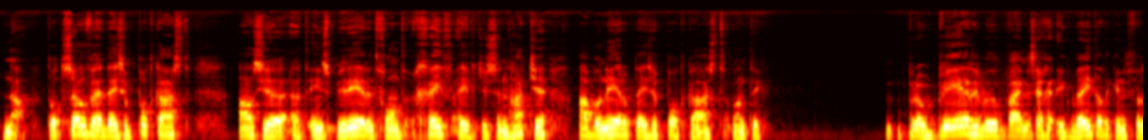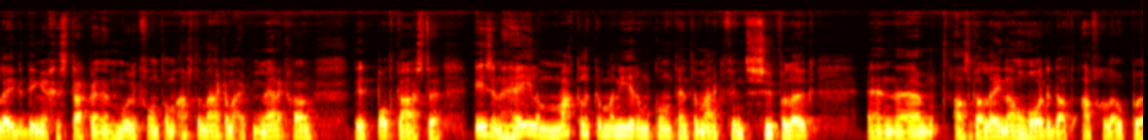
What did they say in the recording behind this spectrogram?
Nou, tot zover deze podcast. Als je het inspirerend vond, geef eventjes een hartje. Abonneer op deze podcast, want ik probeer, wil ik bijna zeggen. Ik weet dat ik in het verleden dingen gestart ben en het moeilijk vond om af te maken. Maar ik merk gewoon, dit podcasten is een hele makkelijke manier om content te maken. Ik vind het super leuk. En um, als ik alleen al hoorde dat afgelopen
